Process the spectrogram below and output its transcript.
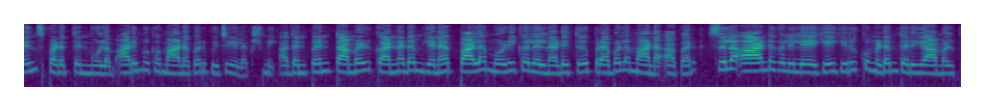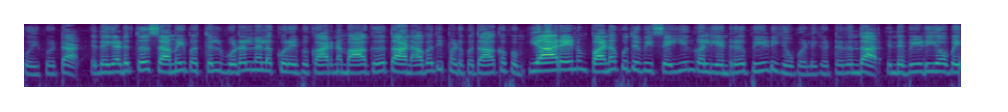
பிரெண்ட்ஸ் படத்தின் மூலம் அறிமுகமானவர் விஜயலட்சுமி. அதன்பின் தமிழ் கன்னடம் என பல மொழிகளில் நடித்து பிரபலமான அவர் சில ஆண்டுகளிலேயே இருக்கும் இடம் தெரியாமல் போய்விட்டார். இதையடுத்து சமீபத்தில் உடல்நலக்குறைவு காரணமாக தான் அவதிப்படுவதாகவும் யாரேனும் பண உதவி செய்யுங்கள் என்று வீடியோ வெளியிட்டிருந்தார். இந்த வீடியோவை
